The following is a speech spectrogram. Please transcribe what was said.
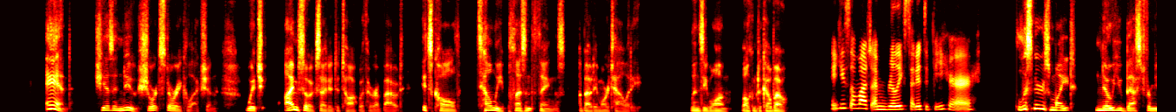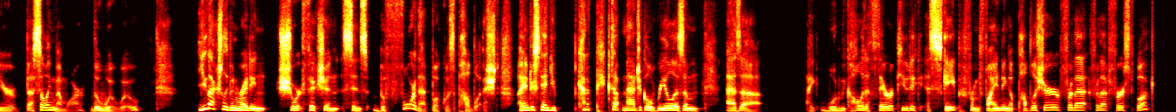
And she has a new short story collection, which I'm so excited to talk with her about. It's called Tell Me Pleasant Things About Immortality. Lindsay Wong, welcome to Kobo. Thank you so much. I'm really excited to be here. Listeners might know you best from your best selling memoir, The Woo Woo. You've actually been writing short fiction since before that book was published. I understand you kind of picked up magical realism as a like would we call it a therapeutic escape from finding a publisher for that for that first book?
